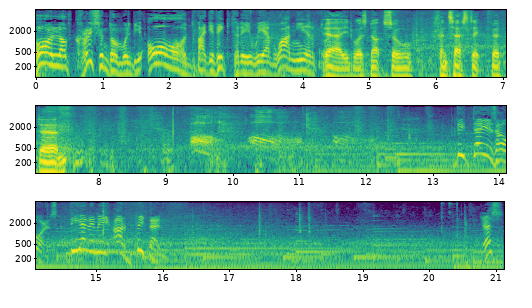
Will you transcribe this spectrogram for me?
All of Christendom will be awed by the victory we have won here. To yeah, it was not so fantastic, but um, The day is ours. The enemy are beaten. Yes?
